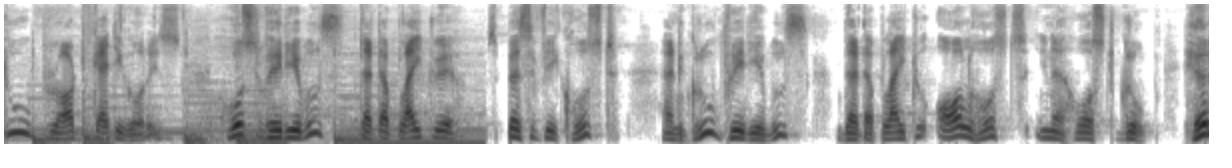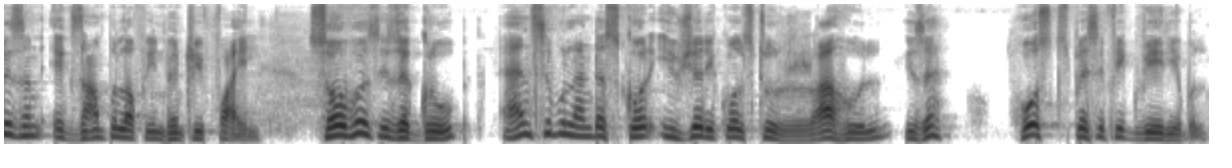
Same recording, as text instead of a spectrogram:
two broad categories. Host variables that apply to a specific host and group variables that apply to all hosts in a host group. Here is an example of inventory file. Servers is a group. Ansible underscore user equals to Rahul is a host specific variable.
